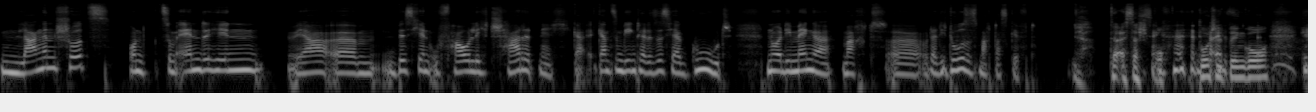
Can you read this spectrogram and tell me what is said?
einen langen Schutz und zum Ende hin ja, ähm, ein bisschen UV-Licht schadet nicht. Ga- Ganz im Gegenteil, es ist ja gut. Nur die Menge macht äh, oder die Dosis macht das Gift. Ja, da ist der Spruch. Da Bullshit-Bingo, äh,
